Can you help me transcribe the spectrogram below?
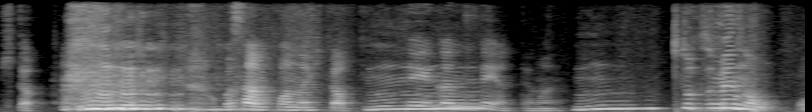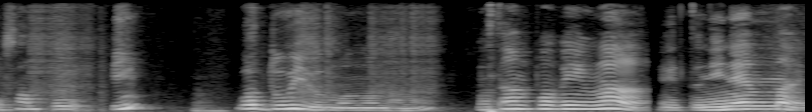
人。お散歩の人。っってていう感じでやってます。うん。一つ目のお散歩便はどういうものなの？お散歩便は、えっと2年前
